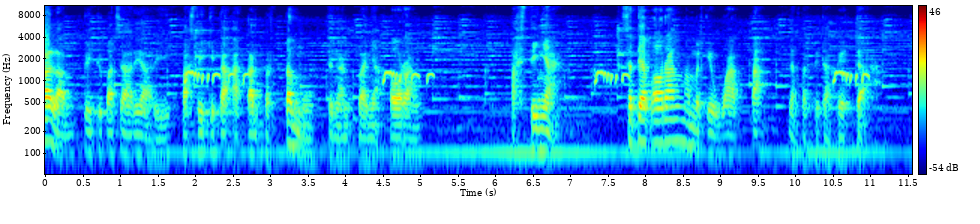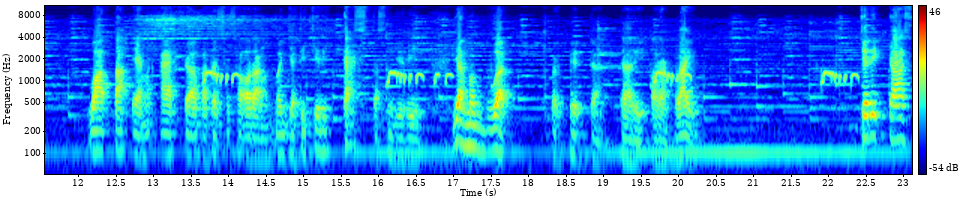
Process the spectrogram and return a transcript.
Dalam kehidupan sehari-hari, pasti kita akan bertemu dengan banyak orang. Pastinya, setiap orang memiliki watak yang berbeda-beda. Watak yang ada pada seseorang menjadi ciri khas tersendiri yang membuat berbeda dari orang lain. Ciri khas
